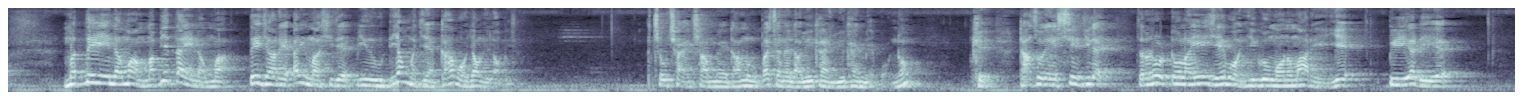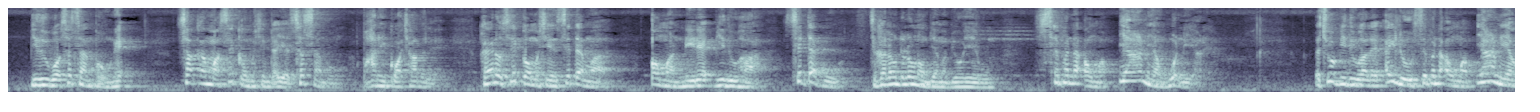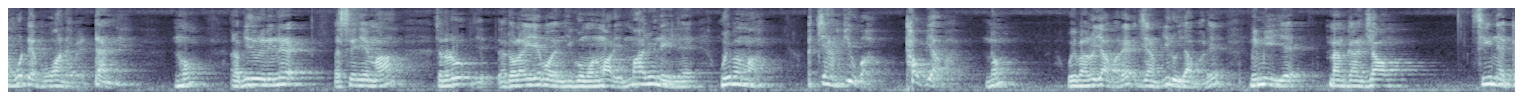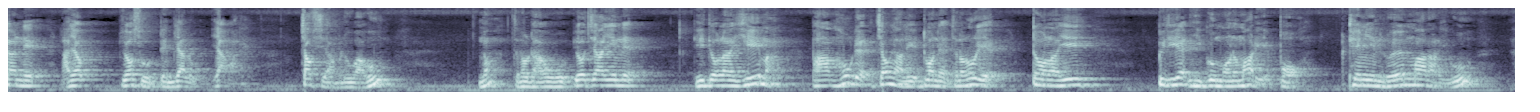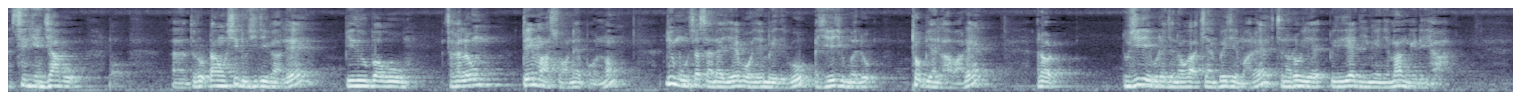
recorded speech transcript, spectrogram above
မသေးရင်တော့မှမပြစ်တတ်ရင်တော့မှသေကြတဲ့အဲ့ဒီမှာရှိတဲ့ပြည်သူတယောက်မကြံကားပေါ်ရောက်နေတော့ပြီ အချုပ်ချိုင်ချမယ်ဒါမှမဟုတ်ပတ်စံနဲ့လာရွေးခိုင်းရွေးခိုင်းမယ်ပေါ့နော်โอเคဒါဆိုရင်ရှင်းကြည့်လိုက်ကျွန်တော်တို့တော်လိုင်းရေးရဲဘော်ညီကိုမောင်နှမတွေရဲ့ PDF တွေရဲ့ပြည်သူပေါ်ဆက်ဆံပုံနဲ့စကမစစ်ကော်မရှင်တက်ရဲ့ဆက်ဆံပုံဘာတွေကွာခြားတယ်လဲခင်ဗျားတို့စစ်ကော်မရှင်စစ်တပ်မှာအောက်မှာနေတဲ့ပြည်သူဟာစစ်တပ်ကိုစကလုံးတစ်လုံးတော့ပြန်မပြောရဲဘူးစစ်ဖက်နဲ့အောက်မှာပြားနေအောင်ဝတ်နေရတယ် တချို့ပြည်သူကလည်းအဲ့လိုစစ်ဖက်နဲ့အောက်မှာပြားနေအောင်ဝတ်တဲ့ဘဝနဲ့ပဲတန်တယ်နော်အဲ့တော့ပြည်သူတွေအနေနဲ့ဆင်ခြင်မှာကျွန်တော်တို့ဒေါ်လာရဲဘော်ရဲ့ညီကိုမောင်နှမတွေမှားယွင်းနေလဲဝေးပမှာအကြံပြုပါထောက်ပြပါနော်ဝေဖန်လို့ရပါတယ်အကြံပြုလို့ရပါတယ်မိမိရဲ့မှန်ကန်ကြောင်းစီးနဲ့ကန့်နဲ့လာရောက်ပြောဆိုတင်ပြလို့ရပါတယ်ကြောက်စရာမလိုပါဘူးနော်ကျွန်တော်ဒါကိုပြောကြားရင်းနဲ့ဒီဒေါ်လာရေးမှာဘာမဟုတ်တဲ့အကြောင်းအရာလေးအတွက်နဲ့ကျွန်တော်တို့ရဲ့ဒေါ်လာရေး PDF ညီကိုမောင်နှမတွေအပေါ်အထင်မြင်လွဲမှားတာတွေကိုဆင်ခြင်ကြဖို့အဲသူတို့တောင်းရှိသူကြီးတွေကလည်းပြည်သူပေါ်ကိုစကလုံးတင်းမာစွာနဲ့ပေါ့နော်ပြုမှုဆက်ဆံတဲ့ရဲဘော်ရဲမေတွေကိုအရေးယူမယ်လို့ထုတ်ပြန်လာပါတယ်အဲ့တော့လူကြီးတွေကိုလည်းကျွန်တော်ကအကြံပေးချင်ပါတယ်ကျွန်တော်တို့ရဲ့ PDF ညီငယ်ညီမငယ်တွေဟာ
